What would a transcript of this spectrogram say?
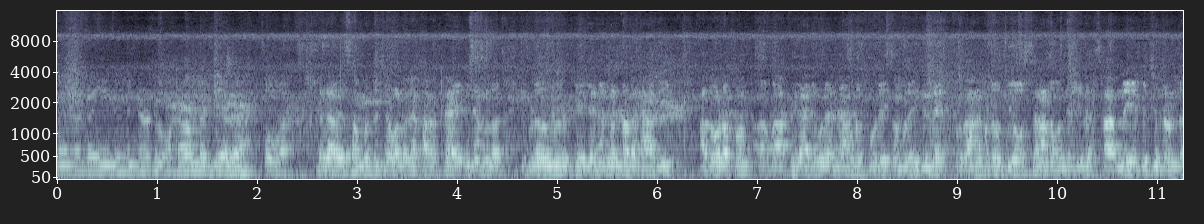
മുന്നോട്ട് ഇത് മുന്നോട്ട് കൊണ്ടുപോകാൻ പറ്റിയല്ലോ അല്ല, അത് സംബന്ധിച്ച് വളരെ കറക്റ്റായിട്ട് ഞങ്ങൾ ഇവിടെ നിന്ന് കിട്ടിയ ജനങ്ങളുടെ പരാതി അതോടൊപ്പം ബാക്കി കാര്യങ്ങളെല്ലാം കൂടെ കൂടി നമ്മൾ ഇതിന്റെ പ്രധാനപ്പെട്ട ഉദ്യോഗസ്ഥനാണ് വന്നിരിക്കുന്നത്. സാറിനെ ഏൽപ്പിച്ചിട്ടുണ്ട്.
